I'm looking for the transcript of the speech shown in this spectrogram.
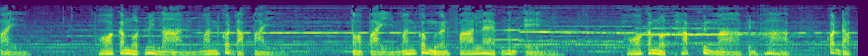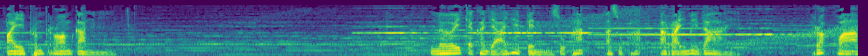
ไป พอกำหนดไม่นานมันก็ดับไป ต่อไปมันก็เหมือนฟ้าแลบนั่นเอง พอกำหนดพับขึ้นมาเป็นภาพ ก็ดับไปพร้อมๆกัน เลยจะขยายให้เป็นสุภะอสุภะอะไรไม่ได้ เพราะความ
